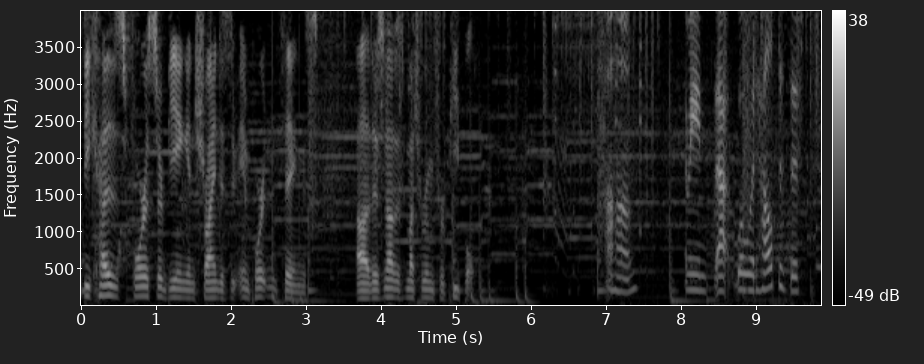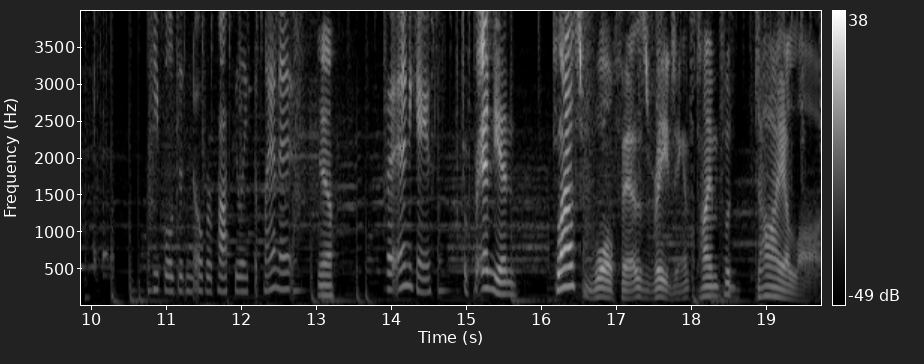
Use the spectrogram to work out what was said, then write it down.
because forests are being enshrined as important things, uh, there's not as much room for people. Uh huh. I mean, that what would help is if people didn't overpopulate the planet. Yeah. But in any case, Opinion. Class warfare is raging. It's time for dialogue.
